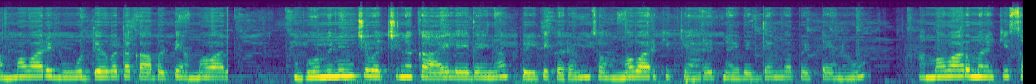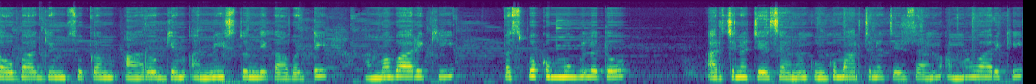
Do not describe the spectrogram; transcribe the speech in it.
అమ్మవారి భూదేవత కాబట్టి అమ్మవారి భూమి నుంచి వచ్చిన కాయలు ఏదైనా ప్రీతికరం. సో అమ్మవారికి క్యారెట్ నైవేద్యంగా పెట్టాను. అమ్మవారు మనకి సౌభాగ్యం సుఖం ఆరోగ్యం అన్నీ ఇస్తుంది కాబట్టి అమ్మవారికి పసుపు కొమ్ములతో అర్చన చేశాను కుంకుమార్చన చేశాను. అమ్మవారికి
